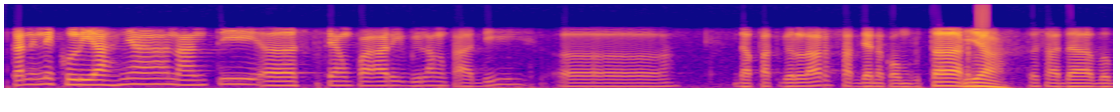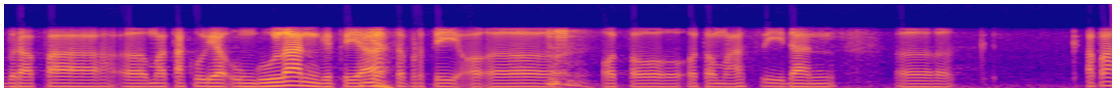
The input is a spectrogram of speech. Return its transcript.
kan ini kuliahnya nanti eh, seperti yang Pak Ari bilang tadi eh, dapat gelar sarjana komputer. Iya. Terus ada beberapa eh, mata kuliah unggulan gitu ya, Iya. seperti eh, oto otomasi dan eh, apa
